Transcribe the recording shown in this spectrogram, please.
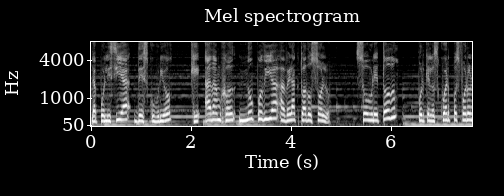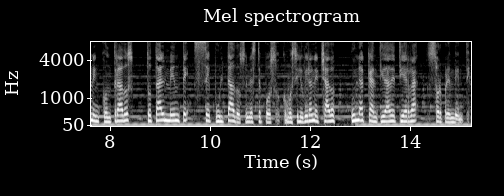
la policía descubrió que Adam Hall no podía haber actuado solo, sobre todo porque los cuerpos fueron encontrados totalmente sepultados en este pozo, como si le hubieran echado una cantidad de tierra sorprendente.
